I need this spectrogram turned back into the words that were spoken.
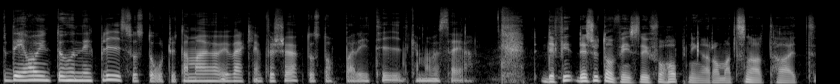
det har ju inte hunnit bli så stort utan man har ju verkligen försökt att stoppa det i tid kan man väl säga. Det fin dessutom finns det ju förhoppningar om att snart ha ett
